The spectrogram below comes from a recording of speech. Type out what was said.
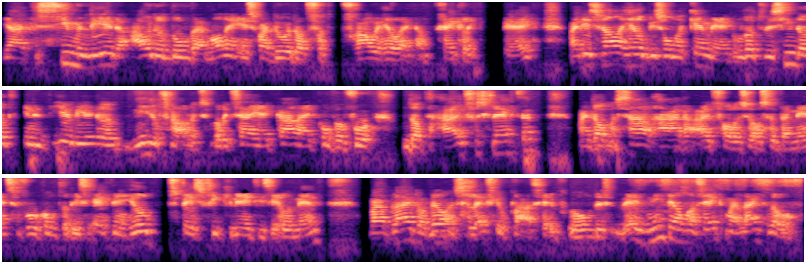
ja, gesimuleerde ouderdom bij mannen is, waardoor dat voor vrouwen heel erg aantrekkelijk werkt. Maar dit is wel een heel bijzonder kenmerk, omdat we zien dat in de dierwereld niet of nauwelijks. Wat ik zei, kaalheid komt wel voor omdat de huid verslechtert, maar dat massaal haren uitvallen zoals het bij mensen voorkomt, dat is echt een heel specifiek genetisch element. Waar blijkbaar wel een selectie op plaats heeft gevonden. Dus ik weet het niet helemaal zeker, maar het lijkt er wel op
